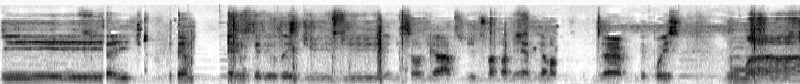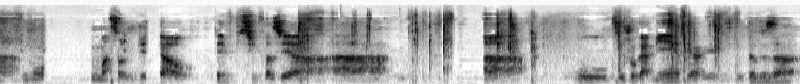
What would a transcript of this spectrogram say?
E aí tivemos aí um período aí de, de emissão de atos de desmatamento, e depois numa, numa ação judicial teve que se fazer a, a, a o, o, julgamento, muitas vezes a,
